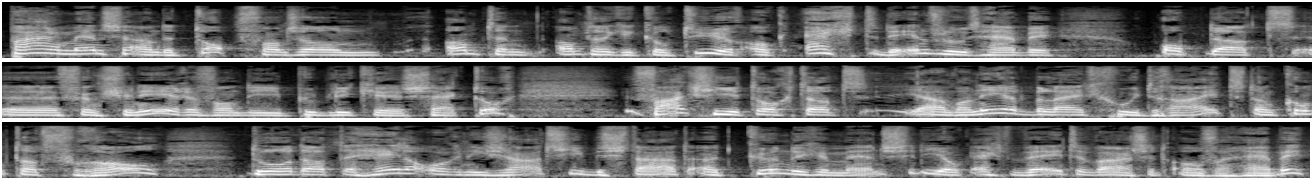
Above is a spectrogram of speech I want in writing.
paar mensen aan de top van zo'n ambtelijke cultuur ook echt de invloed hebben op dat eh, functioneren van die publieke sector? Vaak zie je toch dat ja, wanneer het beleid goed draait, dan komt dat vooral Doordat de hele organisatie bestaat uit kundige mensen die ook echt weten waar ze het over hebben.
